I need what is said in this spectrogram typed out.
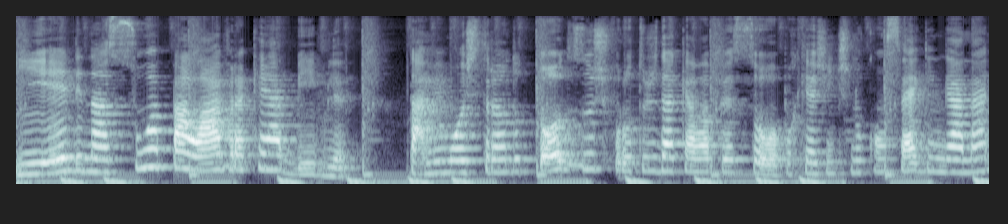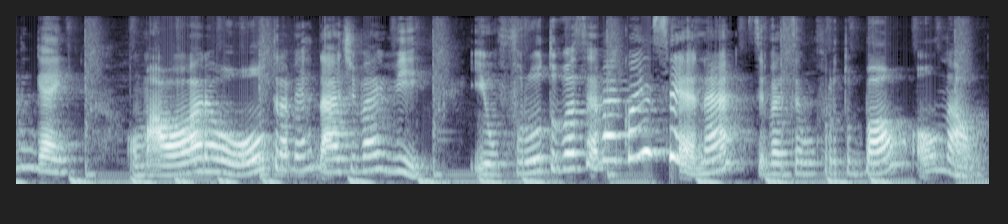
e Ele, na Sua palavra, que é a Bíblia, está me mostrando todos os frutos daquela pessoa, porque a gente não consegue enganar ninguém. Uma hora ou outra a verdade vai vir e o fruto você vai conhecer, né? Se vai ser um fruto bom ou não.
